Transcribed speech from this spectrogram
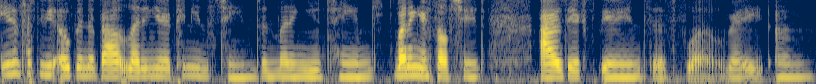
you just have to be open about letting your opinions change and letting you change letting yourself change as your experiences flow right? Um,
